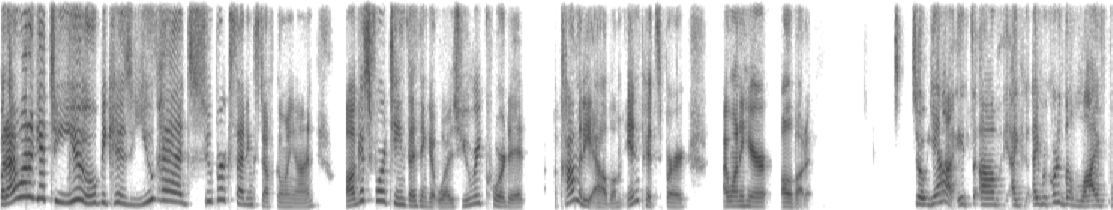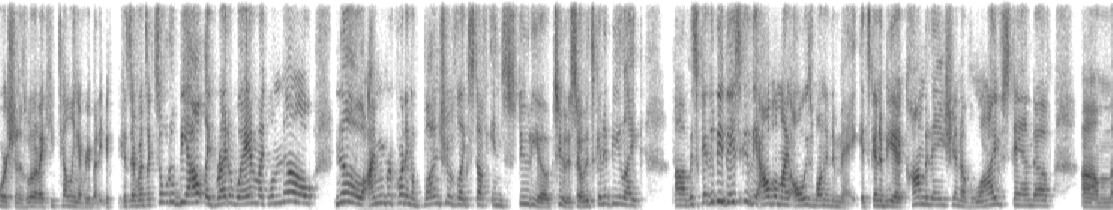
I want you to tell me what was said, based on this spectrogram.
But I want to get to you because you've had super exciting stuff going on. August 14th, I think it was, you recorded a comedy album in Pittsburgh. I want to hear all about it. So yeah, it's um I, I recorded the live portion is what I keep telling everybody because everyone's like, so it'll be out like right away. And I'm like, well, no, no, I'm recording a bunch of like stuff in studio too. So it's gonna be like um, it's going to be basically the album I always wanted to make. It's going to be a combination of live stand up, um,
